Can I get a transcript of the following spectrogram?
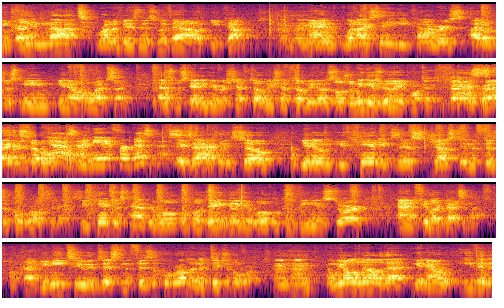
You Okay. cannot run a business without e-commerce. Mhm. And when I say e-commerce, I don't just mean, you know, a website. As we're standing here with Chef Toby, Chef Toby knows social media is really important, Yes. right? So Yes, I need it for business. Exactly. So, you know, you can't exist just in the physical world today. So you can't just have your local bodega, your local convenience store, and feel like that's enough. Okay. You need to exist in the physical world and the digital world. Mm-hmm. And we all know that, you know, even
